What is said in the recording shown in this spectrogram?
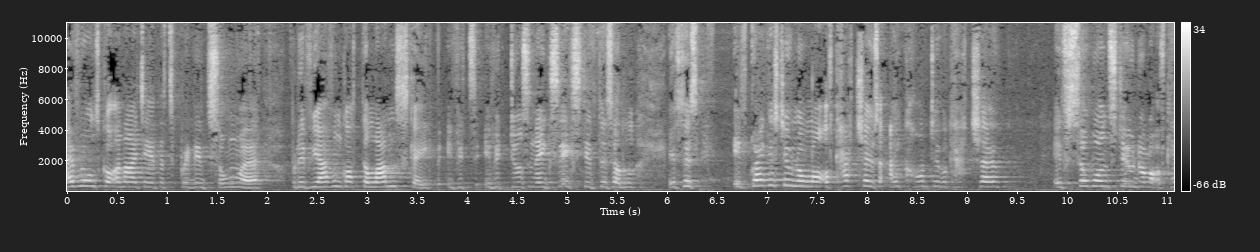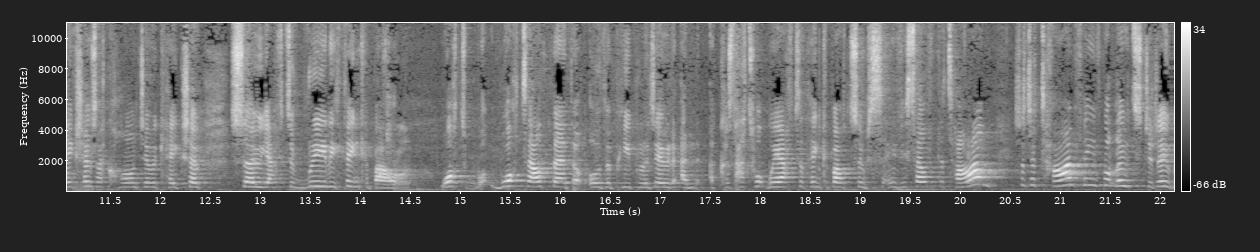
Everyone's got an idea that's brilliant somewhere, but if you haven't got the landscape, if it's if it doesn't exist, if there's a if there's if Greg is doing a lot of cat shows, I can't do a cat show. If someone's doing a lot of cake shows, I can't do a cake show. So you have to really think about what, what what's out there that other people are doing, and because that's what we have to think about. So save yourself the time. So it's a time thing. You've got loads to do.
